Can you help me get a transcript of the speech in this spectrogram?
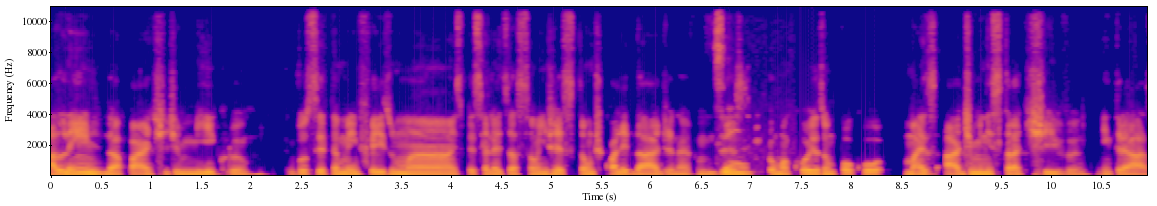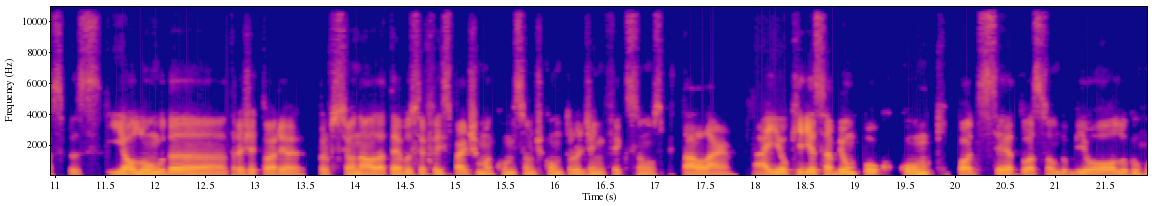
além da parte de micro, você também fez uma especialização em gestão de qualidade, né? Vamos dizer Sim. assim, uma coisa um pouco mais administrativa, entre aspas. E ao longo da trajetória profissional, até você fez parte de uma comissão de controle de infecção hospitalar. Aí eu queria saber um pouco como que pode ser a atuação do biólogo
